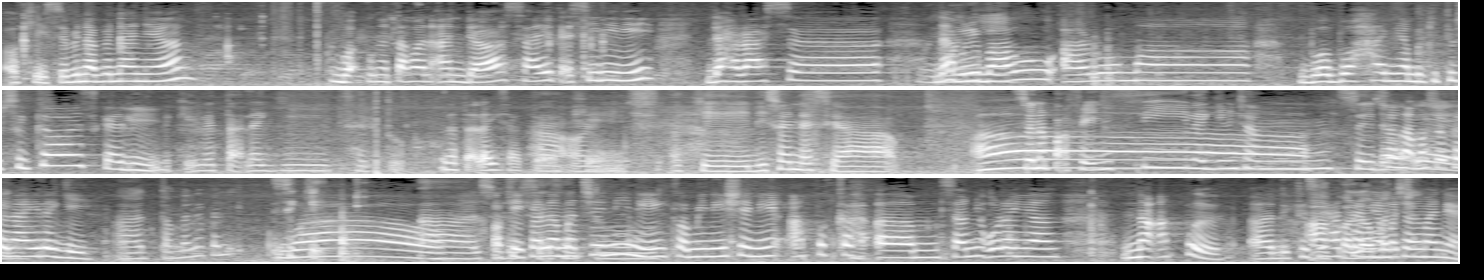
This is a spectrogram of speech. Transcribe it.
Okey, sebenar-benarnya buat pengetahuan anda, saya kat sini ni dah rasa Wangi. dah boleh bau aroma buah-buahan yang begitu segar sekali. Okey, letak lagi satu. Letak lagi satu. Ah, okay. orange. Okey, this one dah siap. Ah. So nampak fancy lagi macam sedap. So nak masukkan air lagi? Ah, tambahlah balik sikit. Wow. Ah, so Okey, kalau macam ni ni, combination ni, apakah um, misalnya orang yang nak apa? Uh, kesihatan ah, yang macam, macam mana?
